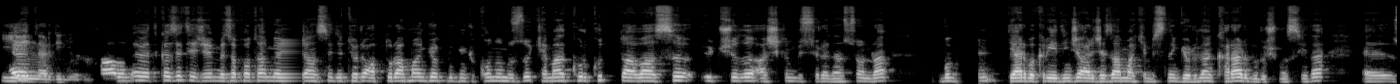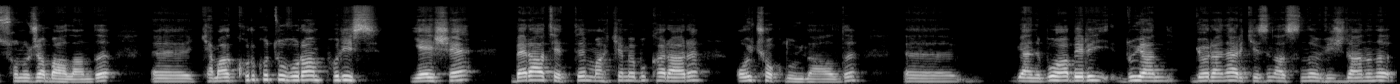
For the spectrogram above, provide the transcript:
İyi evet, yayınlar diliyorum. Sağ olun. Evet gazeteci Mezopotamya Ajansı editörü Abdurrahman Gök bugünkü konumuzdu. Kemal Kurkut davası 3 yılı aşkın bir süreden sonra bugün Diyarbakır 7. Ağır Ceza Mahkemesi'nde görülen karar duruşmasıyla e, sonuca bağlandı. E, Kemal Kurkut'u vuran polis YŞ beraat etti. Mahkeme bu kararı oy çokluğuyla aldı. E, yani bu haberi duyan, gören herkesin aslında vicdanını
